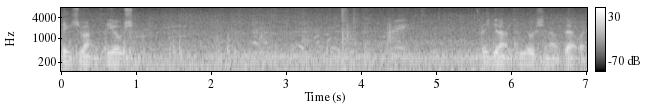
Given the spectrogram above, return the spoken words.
Takes you out into the ocean. So you get out into the ocean out that way.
